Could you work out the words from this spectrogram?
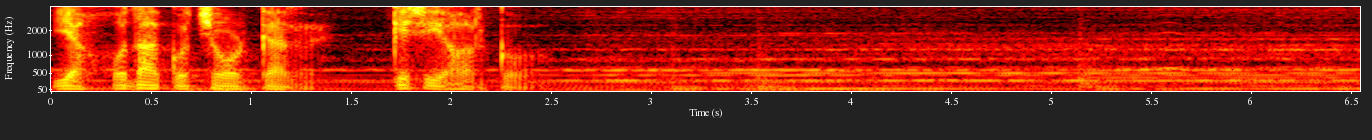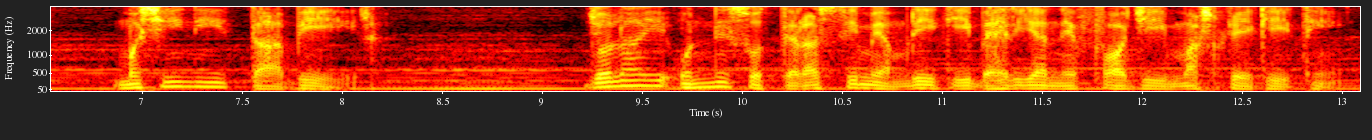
یا خدا کو چھوڑ کر کسی اور کو۔ مشینی تعبیر۔ جولائی انیس سو تراسی میں امریکی بحریہ نے فوجی مشقیں کی تھیں۔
